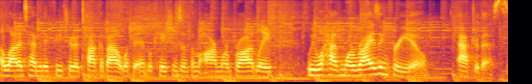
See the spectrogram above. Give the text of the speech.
a lot of time in the future to talk about what the implications of them are more broadly. We will have more rising for you after this.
